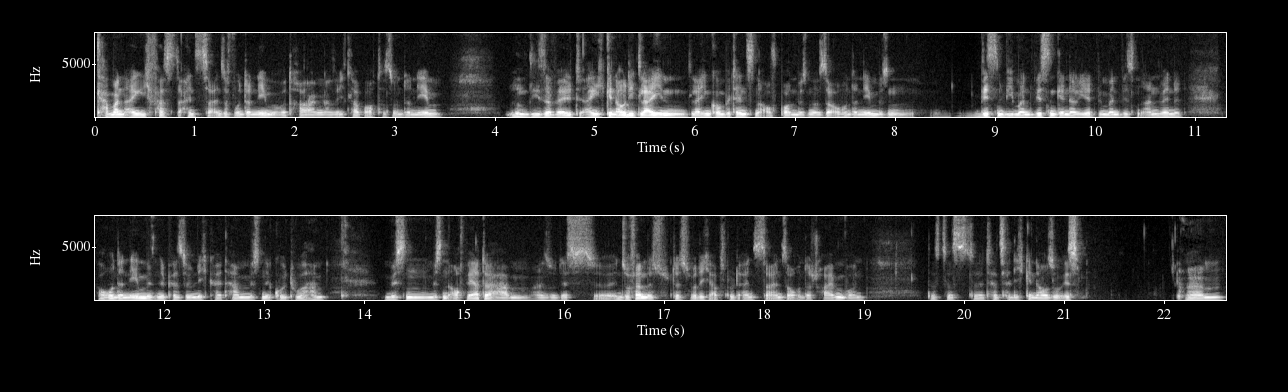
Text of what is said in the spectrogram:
kann man eigentlich fast eins zu eins auf Unternehmen übertragen. Also ich glaube auch, dass Unternehmen in dieser Welt eigentlich genau die gleichen, gleichen Kompetenzen aufbauen müssen. Also auch Unternehmen müssen wissen, wie man Wissen generiert, wie man Wissen anwendet. Auch Unternehmen müssen eine Persönlichkeit haben, müssen eine Kultur haben, müssen, müssen auch Werte haben. Also das, äh, insofern, das, das würde ich absolut eins zu eins auch unterschreiben wollen, dass das äh, tatsächlich genauso ist. Ähm,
